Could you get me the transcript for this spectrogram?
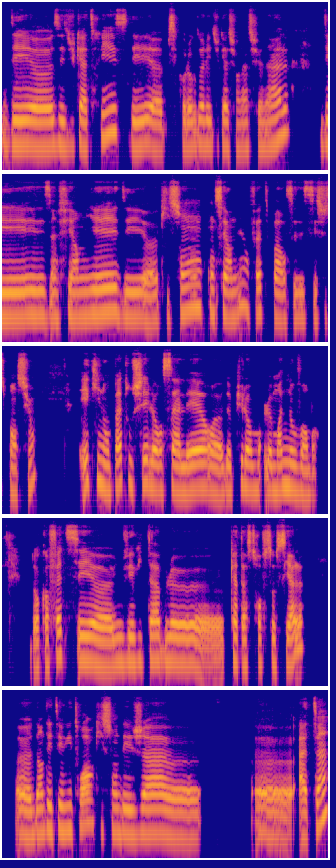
des euh, éducatrices, des psychologues de l'éducation nationale, des infirmiers, des qui sont concernés en fait par ces, suspensions et qui n'ont pas touché leur salaire depuis le mois de novembre. Donc en fait, c'est euh, une véritable euh, catastrophe sociale euh, dans des territoires qui sont déjà atteints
